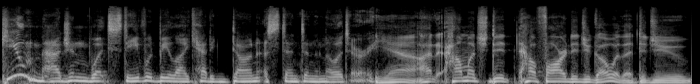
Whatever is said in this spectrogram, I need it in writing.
Can you imagine what Steve would be like had he done a stint in the military? Yeah, I, how much did how far did you go with it? Did you?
